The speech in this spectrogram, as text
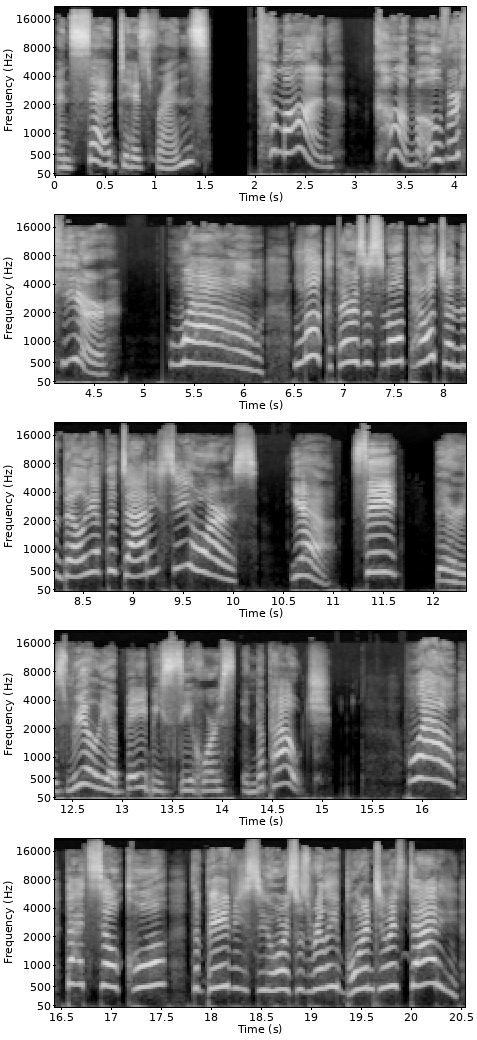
and said to his friends, Come on. Come over here. wow! Look, there is a small pouch on the belly of the daddy seahorse. Yeah, see? There is really a baby seahorse in the pouch. Wow, that's so cool! The baby seahorse was really born to his daddy.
